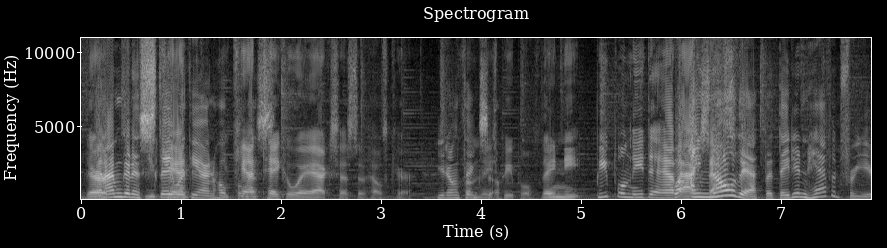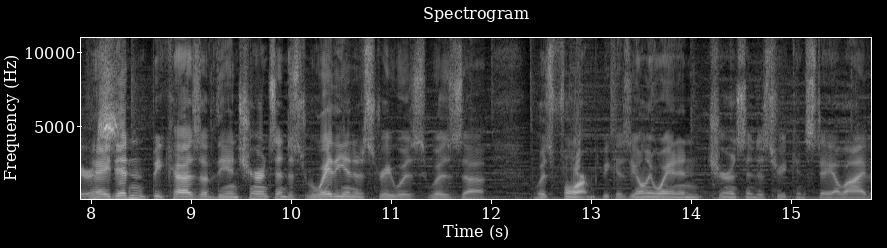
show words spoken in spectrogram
There- and I'm going to stay with you on hopefulness. You can't take away access to health care You don't from think these so? people. They need people need to have Well, access. I know that, but they didn't have it for years. They didn't because of the insurance industry, the way the industry was was uh, was formed. Because the only way an insurance industry can stay alive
